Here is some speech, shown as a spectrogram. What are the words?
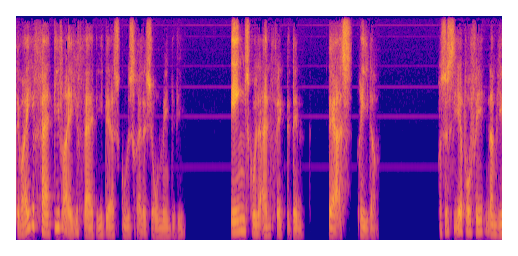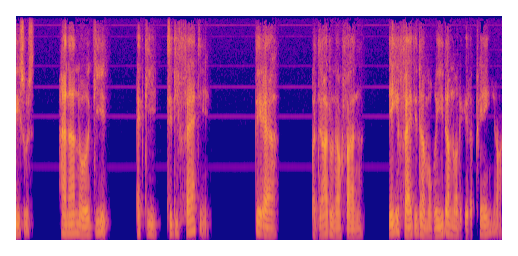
det var ikke fat, de var ikke fattige i deres Guds relation, mente de. Ingen skulle anfægte den, deres rigdom. Og så siger profeten om Jesus, han har noget at give, at give til de fattige. Det er, og der har du nok fanget, ikke fattigdom og rigdom, når det gælder penge og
